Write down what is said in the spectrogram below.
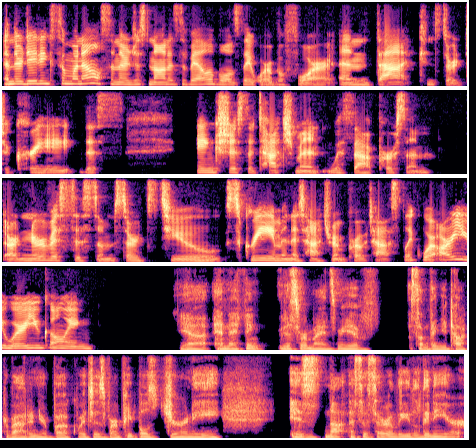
And they're dating someone else and they're just not as available as they were before. And that can start to create this anxious attachment with that person. Our nervous system starts to scream in attachment protest like, Where are you? Where are you going? Yeah. And I think this reminds me of something you talk about in your book, which is where people's journey is not necessarily linear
